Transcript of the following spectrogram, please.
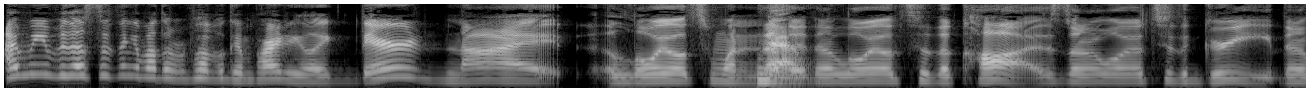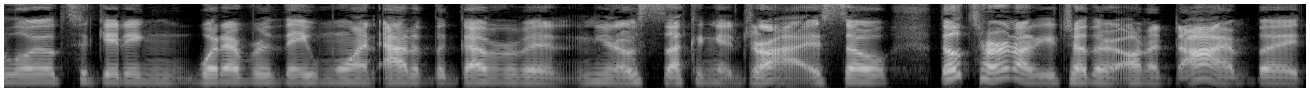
I mean, but that's the thing about the Republican Party. Like, they're not loyal to one another. No. They're loyal to the cause. They're loyal to the greed. They're loyal to getting whatever they want out of the government, you know, sucking it dry. So they'll turn on each other on a dime. But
